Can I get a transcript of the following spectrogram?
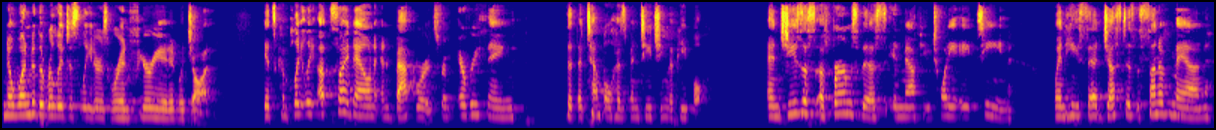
No wonder the religious leaders were infuriated with John. It's completely upside down and backwards from everything that the temple has been teaching the people. And Jesus affirms this in Matthew 20:18 when he said, "Just as the Son of Man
